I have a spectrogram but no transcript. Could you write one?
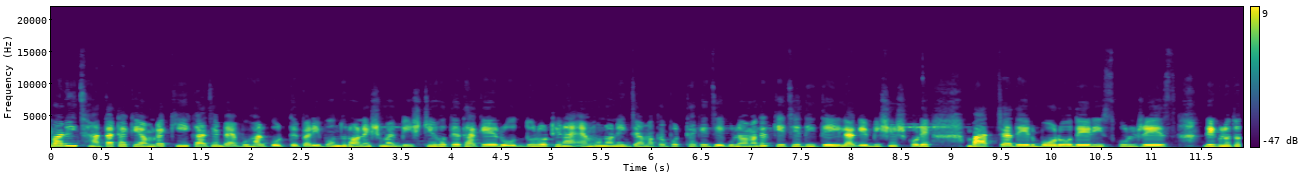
এবার এই ছাতাটাকে আমরা কি কাজে ব্যবহার করতে পারি? বন্ধুরা, অনেক সময় বৃষ্টি হতে থাকে, রোদ্দুর ওঠে না, এমন অনেক জামা কাপড় থাকে যেগুলো আমাদের কেচে দিতেই লাগে। বিশেষ করে বাচ্চাদের, বড়দের, স্কুল ড্রেস, এগুলো তো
